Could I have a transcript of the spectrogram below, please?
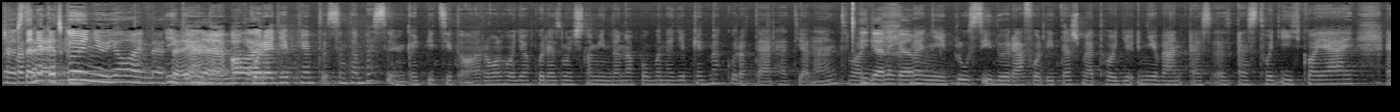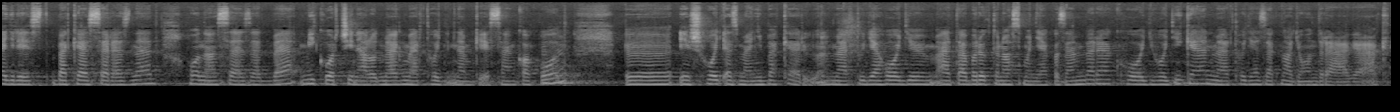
Persze, neked könnyű, jaj, ne Igen, te, igen, akkor egyébként szerintem beszéljünk egy picit arról, hogy akkor ez most a mindennapokban egyébként mekkora terhet jelent, vagy igen, igen. mennyi plusz időráfordítás, mert hogy nyilván ez, ez, ezt, hogy így kajálj, egyrészt be kell szerezned, honnan szerzed be, mikor csinálod meg, mert hogy nem készen kapod, uh-huh és hogy ez mennyibe kerül. Mert ugye, hogy általában rögtön azt mondják az emberek, hogy, hogy igen, mert hogy ezek nagyon drágák.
